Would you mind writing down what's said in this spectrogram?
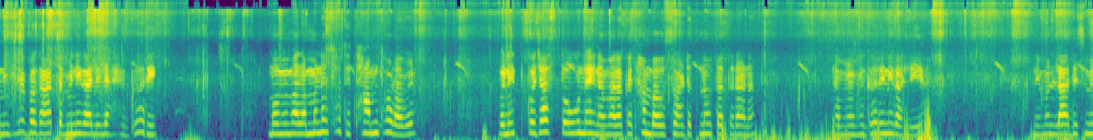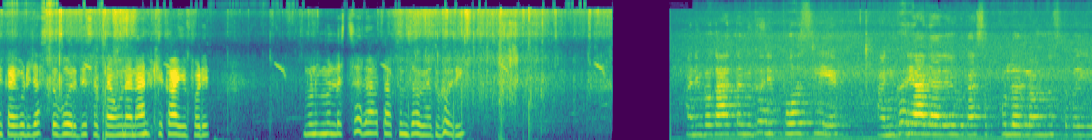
आणि हे बघा आता मी निघालेले आहे घरी. मम्मी मला म्हणत होती थांब थोडा वेळ. पण इतकं जास्त ऊन आहे ना मला काही थांबावंसं वाटत नव्हतं तर रानात. त्यामुळे मी घरी निघाली. आहे आणि म्हणलं आधीच मी काय एवढी जास्त गोरी दिसत नाही उन्हानं आणखी काही पडेल. म्हणून म्हणलं चला आता आपण जाऊयात घरी. आणि बघा आता मी घरी पोहोचली आहे आणि घरी आले आले बघा असं कूलर लावून मस्त पैकी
